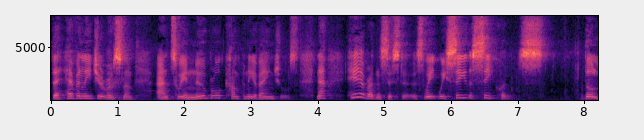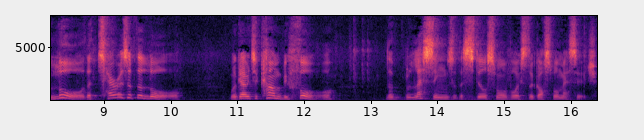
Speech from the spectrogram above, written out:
the heavenly Jerusalem, and to innumerable company of angels. Now, here, brothers and sisters, we, we see the sequence. The law, the terrors of the law, were going to come before the blessings of the still small voice, the gospel message.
